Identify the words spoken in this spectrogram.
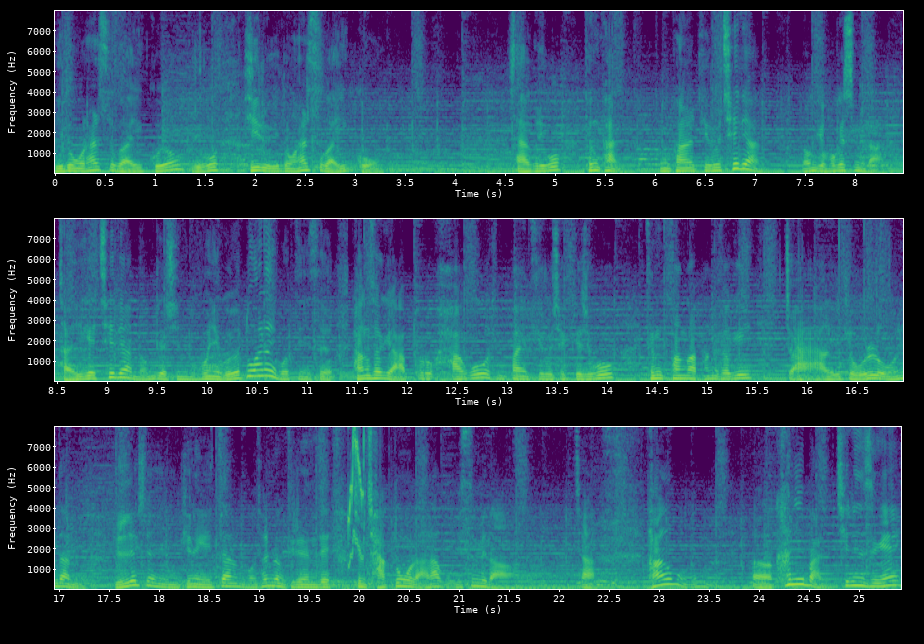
이동을 할 수가 있고요. 그리고 뒤로 이동할 수가 있고. 자, 그리고 등판. 등판을 뒤로 최대한 넘겨보겠습니다. 자, 이게 최대한 넘겨진 부분이고요. 또 하나의 버튼이 있어요. 방석이 앞으로 가고 등판이 뒤로 제껴지고 등판과 방석이 쫙 이렇게 올라온다는 릴렉션 기능이 있다는 거 설명드리는데 지금 작동을 안 하고 있습니다. 자, 다음은 어, 카니발 7인승의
